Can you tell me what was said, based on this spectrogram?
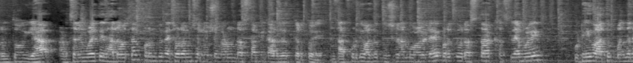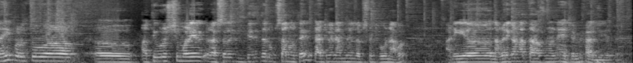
परंतु या अडचणीमुळे ते झालं होतं परंतु त्याच्यावर आम्ही सोल्युशन काढून रस्ता मी कार्यरत करतोय. तात्पुरती वाहतूक दुसऱ्यांना वळवली आहे परंतु रस्ता खचल्यामुळे कुठेही वाहतूक बंद नाही परंतु अतिवृष्टीमुळे रस्त्याचं जिथे तिथे नुकसान होते त्या ठिकाणी आम्ही लक्ष ठेवून आहोत. आणि नागरिकांना त्रास होणार नाही याची आम्ही काळजी घेतोय.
